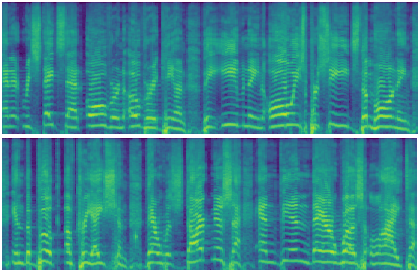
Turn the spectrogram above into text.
And it restates that over and over again. The evening always precedes the morning in the book of creation. There was darkness uh, and then there was light. Uh,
